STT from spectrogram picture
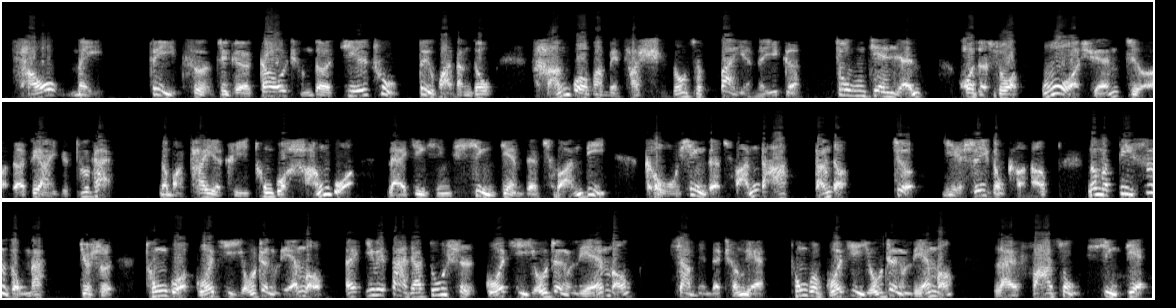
朝美这一次这个高层的接触对话当中，韩国方面它始终是扮演了一个中间人或者说斡旋者的这样一个姿态。那么它也可以通过韩国。来进行信件的传递、口信的传达等等，这也是一种可能。那么第四种呢，就是通过国际邮政联盟，哎，因为大家都是国际邮政联盟下面的成员，通过国际邮政联盟来发送信件，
